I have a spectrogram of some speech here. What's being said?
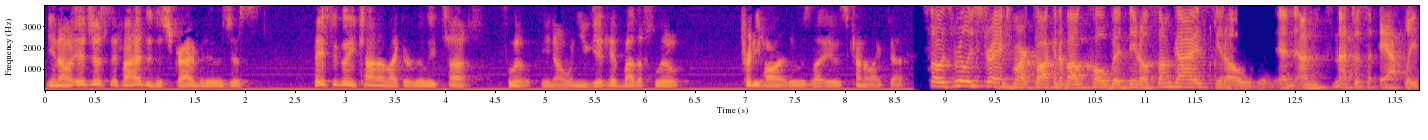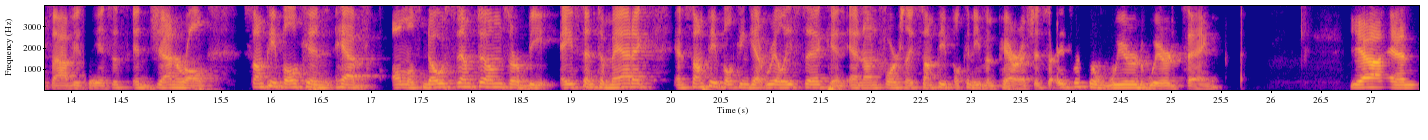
you know, it just, if I had to describe it, it was just basically kind of like a really tough flu. You know, when you get hit by the flu, pretty hard. It was like it was kind of like that. So it's really strange, Mark, talking about COVID. You know, some guys, you know, and, and it's not just athletes, obviously. It's just in general. Some people can have almost no symptoms or be asymptomatic, and some people can get really sick, and, and unfortunately, some people can even perish. It's it's just a weird, weird thing. Yeah, and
